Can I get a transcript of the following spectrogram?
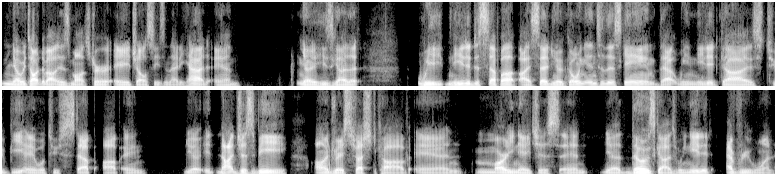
you know, we talked about his monster AHL season that he had, and you know, he's a guy that we needed to step up. I said, you know, going into this game that we needed guys to be able to step up and you know, it not just be Andrei Svechnikov and Marty Necas and you know, those guys. We needed everyone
